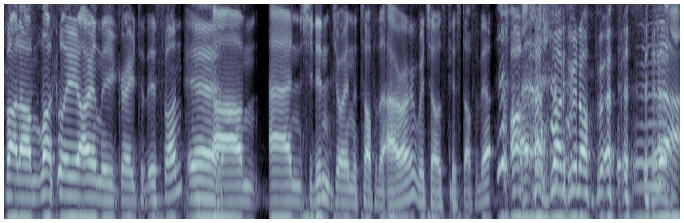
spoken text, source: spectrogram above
But um, luckily, I only agreed to this one. Yeah. Um, and she didn't join the top of the arrow, which I was pissed off about. Oh, that's not even on purpose. Nah.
